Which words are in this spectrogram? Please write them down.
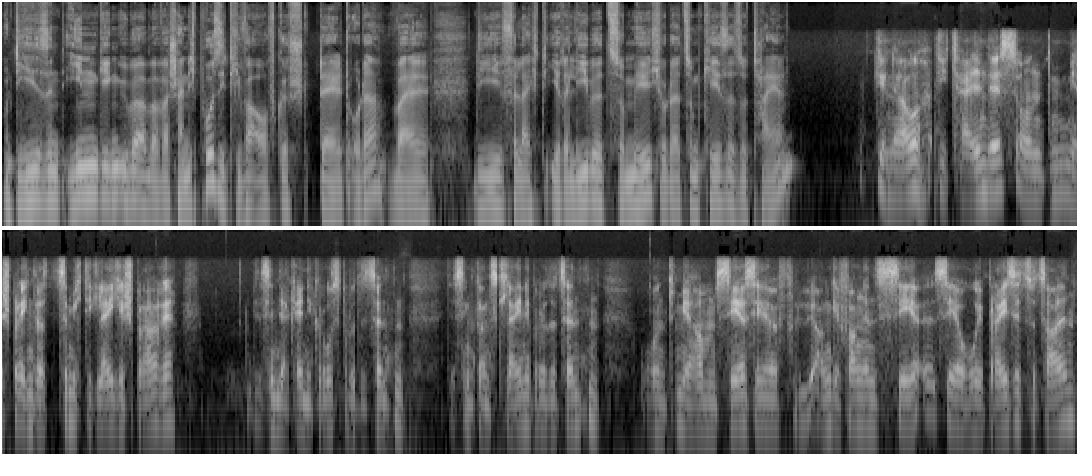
Und die sind Ihnen gegenüber aber wahrscheinlich positiver aufgestellt, oder? Weil die vielleicht ihre Liebe zur Milch oder zum Käse so teilen? Genau, die teilen das und wir sprechen da ziemlich die gleiche Sprache. Das sind ja keine Großproduzenten, das sind ganz kleine Produzenten. Und wir haben sehr, sehr früh angefangen, sehr, sehr hohe Preise zu zahlen.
